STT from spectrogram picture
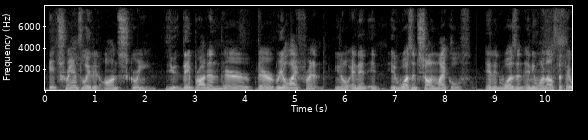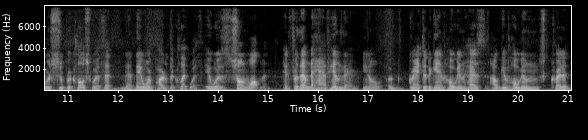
it translated on screen. You they brought in their their real life friend, you know, and it it, it wasn't Shawn Michaels and it wasn't anyone else that they were super close with that, that they weren't part of the clique with. It was Sean Waltman. And for them to have him there, you know, uh, granted, again, Hogan has, I'll give Hogan's credit,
